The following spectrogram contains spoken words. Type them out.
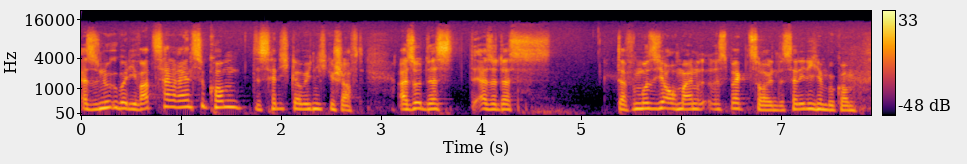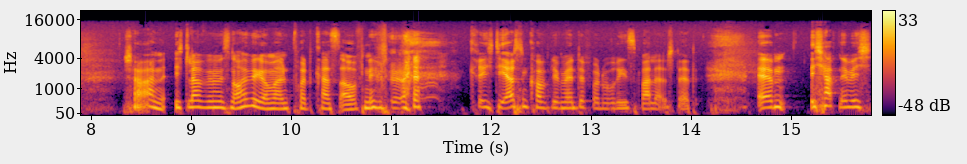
also nur über die Wattzahlen reinzukommen, das hätte ich, glaube ich, nicht geschafft. Also das, also das, dafür muss ich auch meinen Respekt zollen. Das hätte ich nicht hinbekommen. Schau an, ich glaube, wir müssen häufiger mal einen Podcast aufnehmen. Kriege ich die ersten Komplimente von Maurice Ballerstedt. Ähm, ich habe nämlich,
